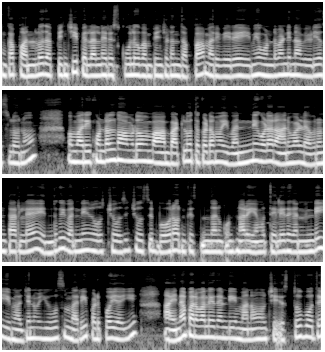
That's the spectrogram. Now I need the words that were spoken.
ఇంకా పనులు తప్పించి పిల్లల్ని స్కూల్కి పంపించడం తప్ప మరి వేరే ఏమీ ఉండవండి నా వీడియోస్‌లోను. మరి కుండలు తోమడం, బట్టలు ఉతకడం ఇవన్నీ కూడా రాని వాళ్ళు ఎవరుంటారులే. ఎందుకు ఇవన్నీ చూసి చూసి బోర్ అనిపిస్తుందనుకుంటున్నారో ఏమో తెలియదు గానండి. ఈ మధ్యన వ్యూస్ మరీ పడిపోయాయి. అయినా పర్వాలేదండి. మనం చేస్తూ పోతే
